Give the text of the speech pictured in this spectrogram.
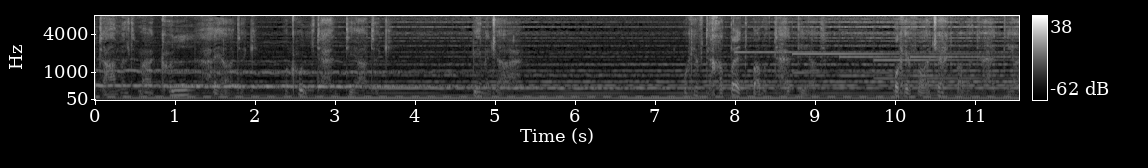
وتعاملت مع كل حياتك وكل تحدياتك بنجاح. وكيف تخطيت بعض التحديات؟ وكيف واجهت بعض التحديات؟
